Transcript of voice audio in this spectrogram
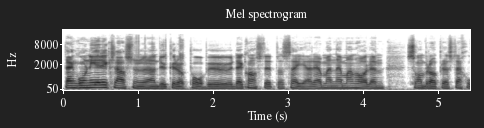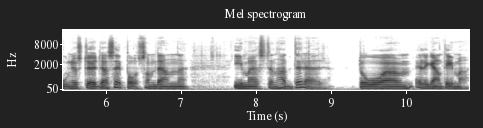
den går ner i klass nu när den dyker upp på Åby. Det är konstigt att säga det men när man har en sån bra prestation att stödja sig på som den Ima-hästen hade där. Då, um, elegant Ima.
